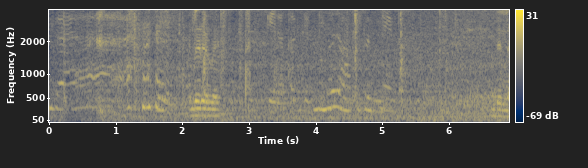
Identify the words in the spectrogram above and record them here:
എന്താ പറയുള്ള കാറ് അതല്ല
